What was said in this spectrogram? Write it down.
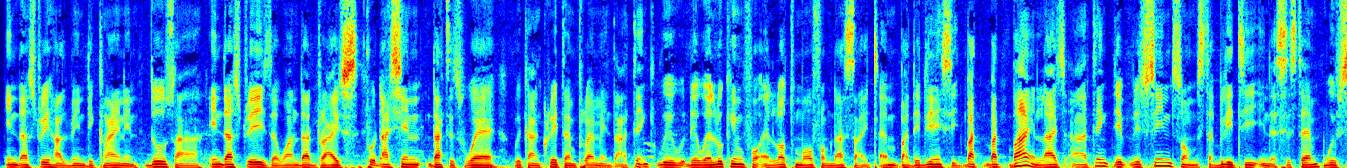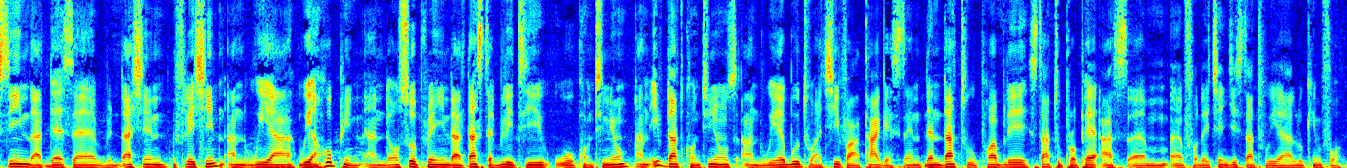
industry has been declining. Those are industry is the one that drives production. That is where we can create employment. I think we they were looking for a lot more from that side, um, but they didn't see. It. But but by and large, I think we've seen some stability in the system. We've seen that there's a reduction inflation, and we are we are hoping and also praying that that stability will continue. And if that continues and we're able to achieve our targets, then then that will probably start to prepare us um, uh, for the changes that we are looking for.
